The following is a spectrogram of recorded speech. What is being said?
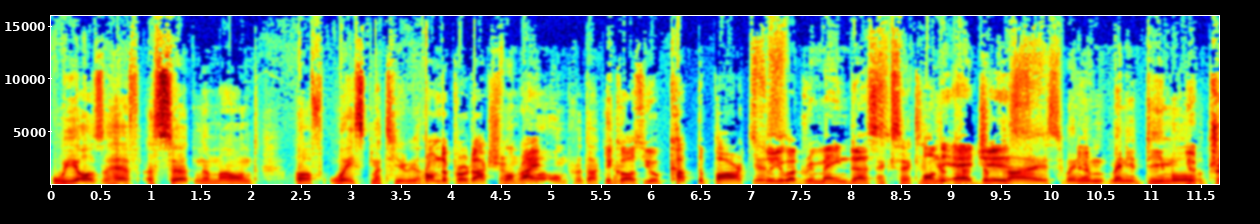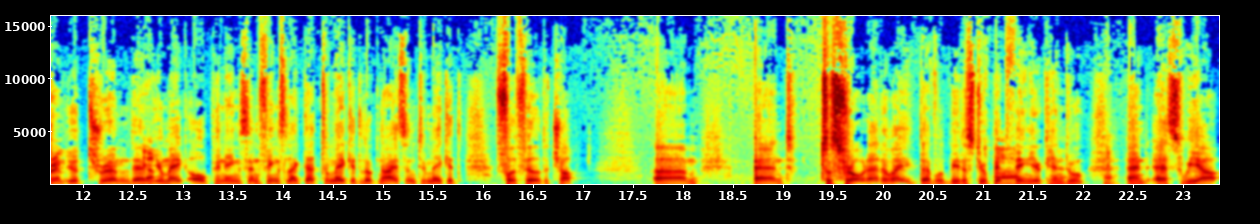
we also have a certain amount of waste material from the production, right? from right? our own production. Because you cut the parts, yes. so you got remainders exactly. on you the edges. The plies, when yeah. you when you demold, you trim, you trim them, yeah. you make openings and things like that to make it look nice and to make it fulfill the job. Um, and to throw that away, that would be the stupid uh, thing you can yeah, do. Yeah. And as we are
